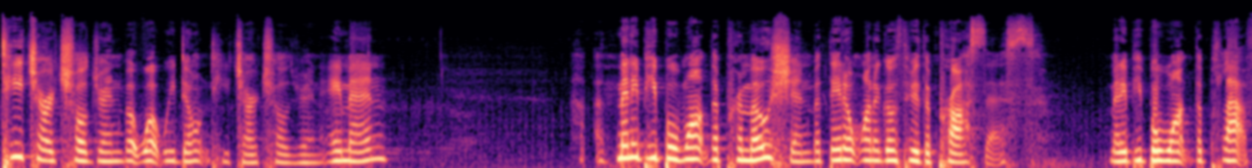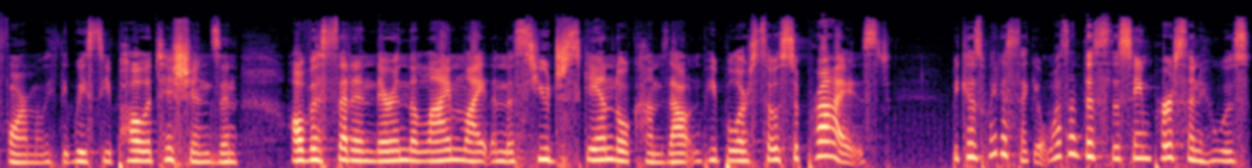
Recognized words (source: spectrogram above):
teach our children, but what we don't teach our children. Amen? Many people want the promotion, but they don't want to go through the process. Many people want the platform. We, we see politicians, and all of a sudden they're in the limelight, and this huge scandal comes out, and people are so surprised. Because, wait a second, wasn't this the same person who was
